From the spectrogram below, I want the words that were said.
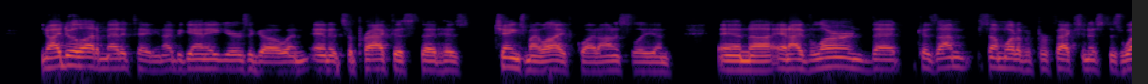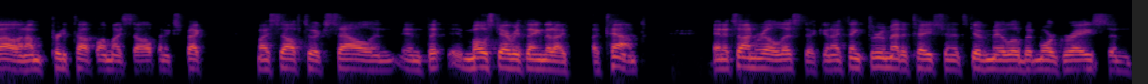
you know I do a lot of meditating. I began eight years ago, and and it's a practice that has changed my life, quite honestly, and and uh, and I've learned that because I'm somewhat of a perfectionist as well, and I'm pretty tough on myself and expect myself to excel in in th- most everything that I attempt, and it's unrealistic. And I think through meditation, it's given me a little bit more grace and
